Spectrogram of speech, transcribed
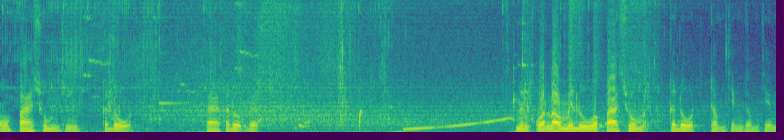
อ้ปลาชุมจริงกระโดด ปลากระโดดแบบเหมันกวนเราไม่รู้ว่าปลาชุมอะกระโดดจอมเจมจอมเจม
